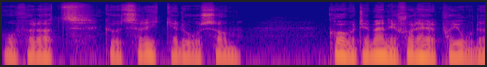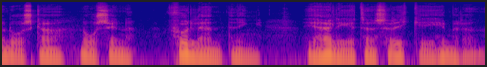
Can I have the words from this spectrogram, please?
Och för att Guds rike då som kommer till människor här på jorden då ska nå sin fulländning i härlighetens rike i himlen.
